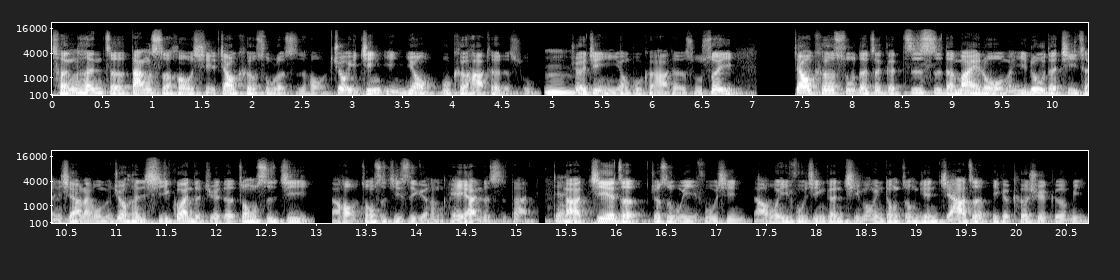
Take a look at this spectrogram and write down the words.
陈亨哲当时候写教科书的时候，就已经引用布克哈特的书，嗯，就已经引用布克哈特的书，所以教科书的这个知识的脉络，我们一路的继承下来，我们就很习惯的觉得中世纪，然后中世纪是一个很黑暗的时代。对那接着就是文艺复兴，然后文艺复兴跟启蒙运动中间夹着一个科学革命。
